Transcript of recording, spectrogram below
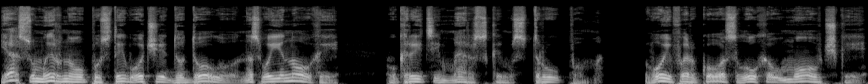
Я сумирно опустив очі додолу на свої ноги, укриті мерзким струпом. Войферко слухав мовчки,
